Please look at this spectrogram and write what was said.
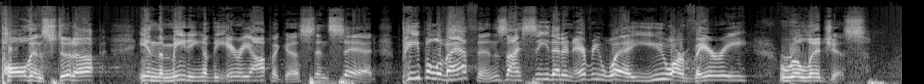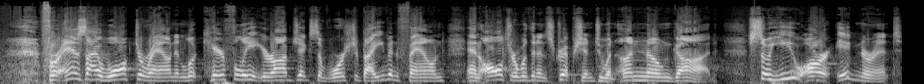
Paul then stood up in the meeting of the Areopagus and said, People of Athens, I see that in every way you are very religious. For as I walked around and looked carefully at your objects of worship, I even found an altar with an inscription to an unknown God. So you are ignorant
